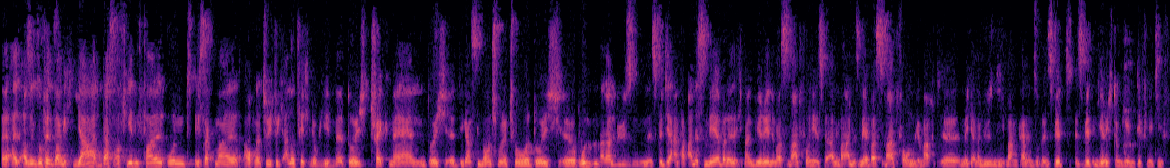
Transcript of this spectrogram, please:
äh, also insofern sage ich ja, das auf jeden Fall und ich sag mal auch natürlich durch andere Technologien, ne? durch Trackman, durch äh, die ganzen Launch-Monitore, durch äh, Rundenanalysen. Es wird ja einfach alles mehr der, ich meine, wir reden über Smartphone hier, es wird einfach alles mehr bei Smartphone gemacht, äh, welche Analysen, die ich machen kann. Insofern, es wird, es wird in die Richtung gehen, definitiv.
